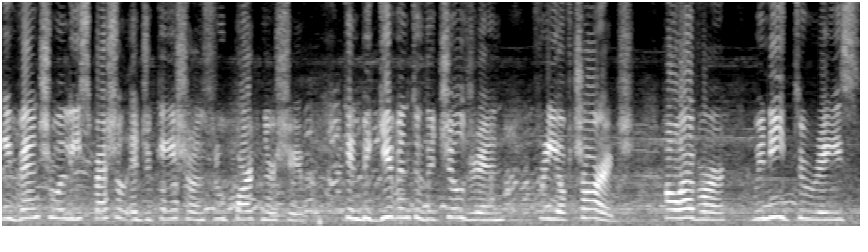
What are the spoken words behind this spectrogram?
eventually special education through partnership can be given to the children free of charge. However, we need to raise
